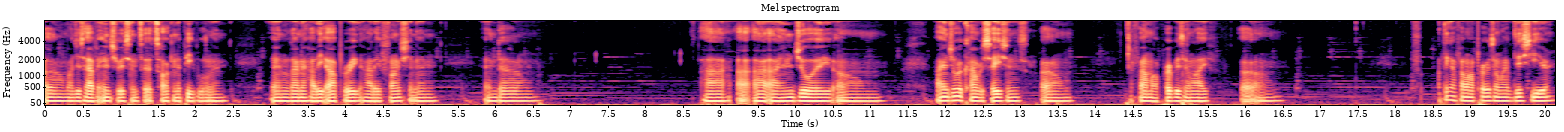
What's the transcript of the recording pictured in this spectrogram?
um, I just have an interest into talking to people and and learning how they operate, and how they function, and and um, I, I I enjoy um, I enjoy conversations. Um, I found my purpose in life. Um, I think I found my purpose in life this year.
